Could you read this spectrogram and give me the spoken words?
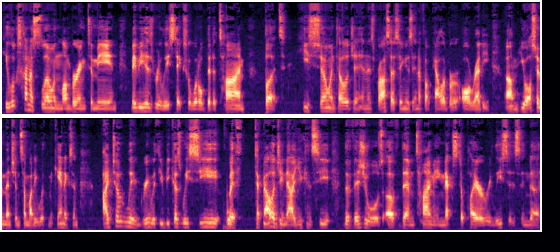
he looks kind of slow and lumbering to me. And maybe his release takes a little bit of time, but he's so intelligent and his processing is NFL caliber already. Um, you also mentioned somebody with mechanics, and I totally agree with you because we see with technology now you can see the visuals of them timing next to player releases and uh,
